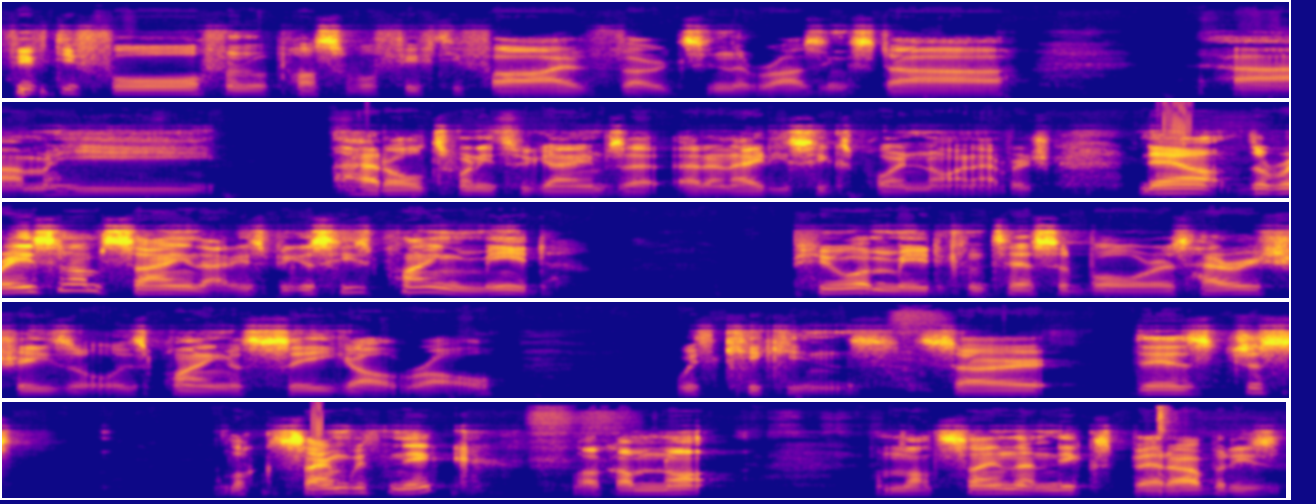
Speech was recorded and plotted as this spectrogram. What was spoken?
54 from a possible 55 votes in the Rising Star. Um, he had all 22 games at, at an 86.9 average. Now, the reason I'm saying that is because he's playing mid, pure mid contested ball, whereas Harry Sheezel is playing a seagull role with kick-ins. So there's just look same with Nick. Like I'm not I'm not saying that Nick's better, but he's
